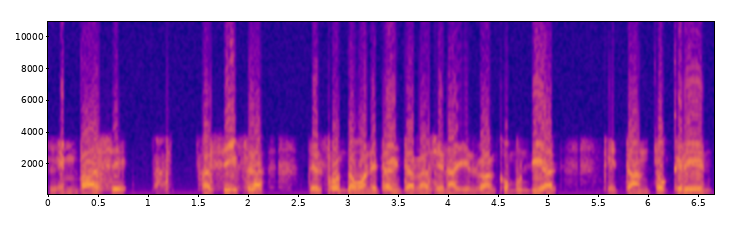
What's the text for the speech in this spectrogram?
en base a, cifras del Fondo Monetario Internacional y el Banco Mundial, que tanto creen,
